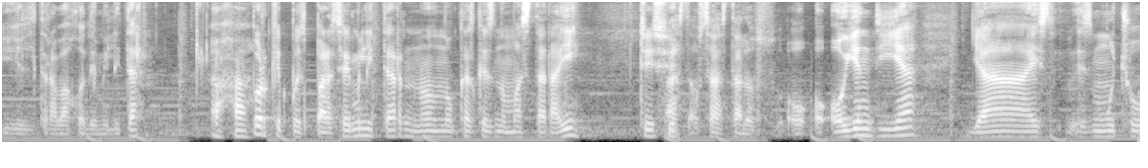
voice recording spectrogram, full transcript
y el trabajo de militar. Ajá. Porque pues para ser militar no, no creas que es nomás estar ahí. Sí, sí. Hasta, o sea, hasta los. o- hoy en día ya es, es mucho.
